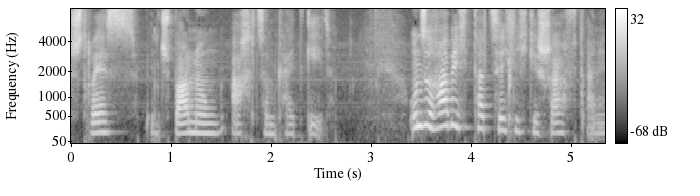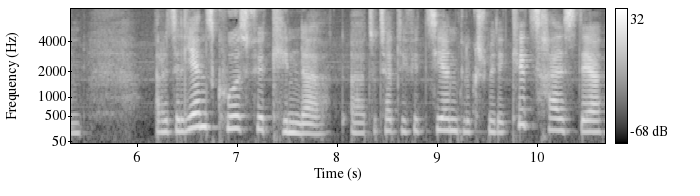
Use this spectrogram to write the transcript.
Stress, Entspannung, Achtsamkeit geht. Und so habe ich tatsächlich geschafft, einen Resilienzkurs für Kinder äh, zu zertifizieren. Glücksschmiede Kids heißt der,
